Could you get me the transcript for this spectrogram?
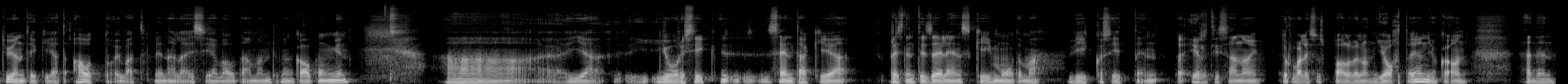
työntekijät auttoivat venäläisiä valtaamaan tämän kaupungin. Ja juuri sen takia presidentti Zelenski muutama viikko sitten irtisanoi turvallisuuspalvelun johtajan, joka on hänen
